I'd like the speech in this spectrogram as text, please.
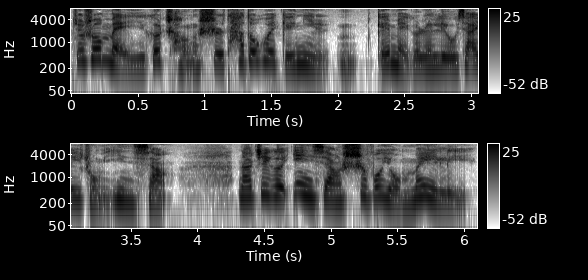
就说每一个城市，它都会给你嗯给每个人留下一种印象。那这个印象是否有魅力？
